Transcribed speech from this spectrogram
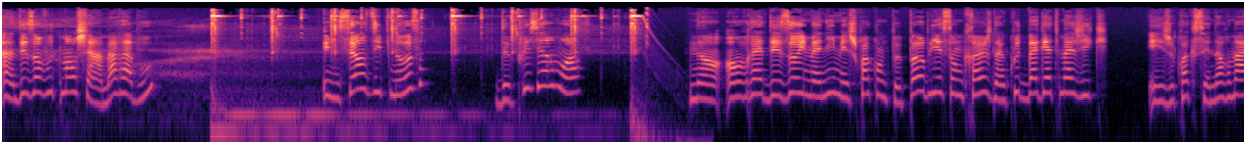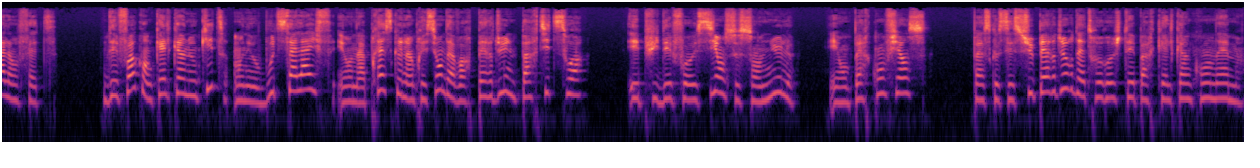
un désenvoûtement chez un marabout, une séance d'hypnose de plusieurs mois. Non, en vrai, désolé Imani, mais je crois qu'on ne peut pas oublier son crush d'un coup de baguette magique. Et je crois que c'est normal en fait. Des fois, quand quelqu'un nous quitte, on est au bout de sa life et on a presque l'impression d'avoir perdu une partie de soi. Et puis des fois aussi, on se sent nul et on perd confiance. Parce que c'est super dur d'être rejeté par quelqu'un qu'on aime,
